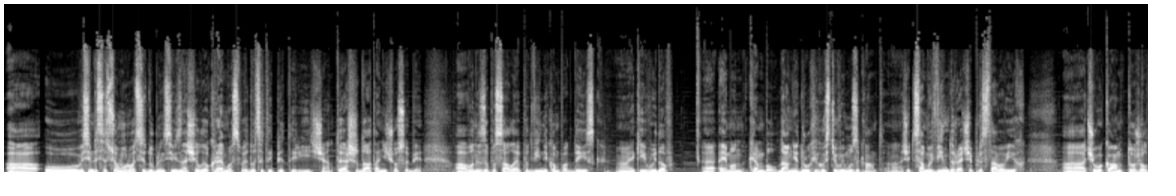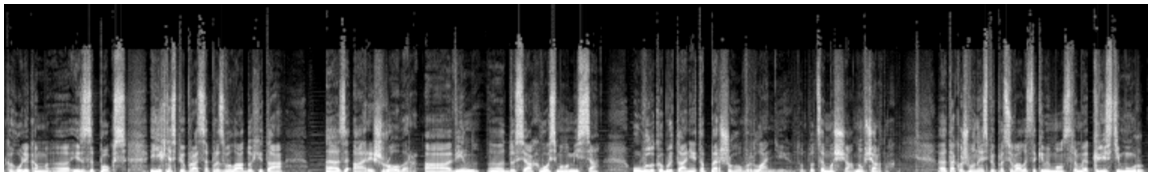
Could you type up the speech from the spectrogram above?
А у 87-му році дублінці відзначили окремо своє 25-річчя. Теж дата нічого собі. А вони записали подвійний компакт-диск, який видав Еймон Кембл, давній друг і гостьовий музикант. Значить, саме він, до речі, представив їх чувакам, теж алкоголікам із The Pox. І їхня співпраця призвела до хіта е, The Irish Rover. А він е, досяг восьмого місця у Великобританії та першого в Ірландії. Тобто це моща, ну в чартах. Е, Також вони співпрацювали з такими монстрами, як Крісті Мур.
